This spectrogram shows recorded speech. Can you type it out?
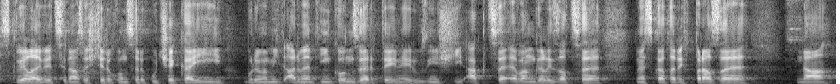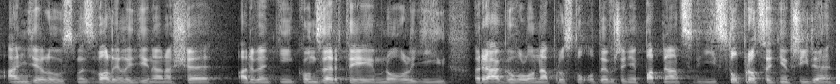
Skvělé věci nás ještě do konce roku čekají. Budeme mít adventní koncerty, nejrůznější akce, evangelizace. Dneska tady v Praze na Andělu jsme zvali lidi na naše adventní koncerty. Mnoho lidí reagovalo naprosto otevřeně. 15 lidí stoprocentně přijde.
